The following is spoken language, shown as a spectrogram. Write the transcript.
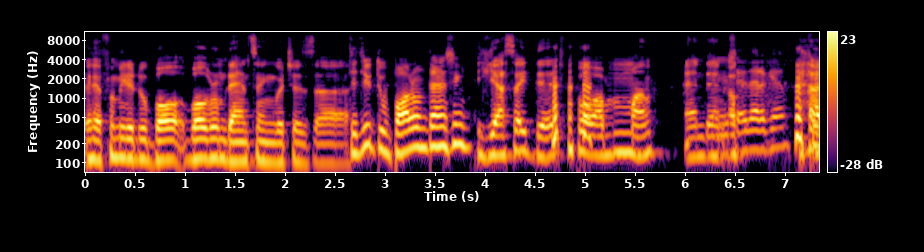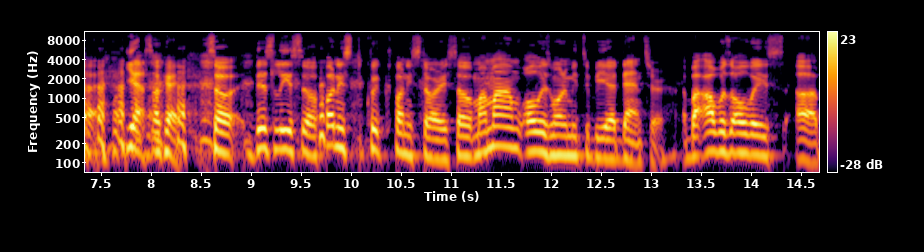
uh, for me to do ball, ballroom dancing, which is uh, Did you do ballroom dancing? yes, I did for a month, and then can you say that again? yes, okay. So this leads to a funny, quick, funny story. So my mom always wanted me to be a dancer, but I was always a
